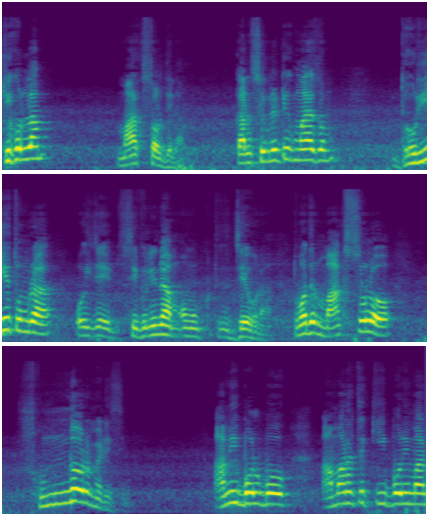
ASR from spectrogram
কী করলাম? মার্কসল দিলাম। কারণ সিভিলিটিক মায়াজম, ধরিয়ে তোমরা ওই যে সিভিলিনাম অমুক যেও না। তোমাদের মার্কস হলো সুন্দর মেডিসিন আমি বলব, আমার হাতে কি পরিমাণ,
